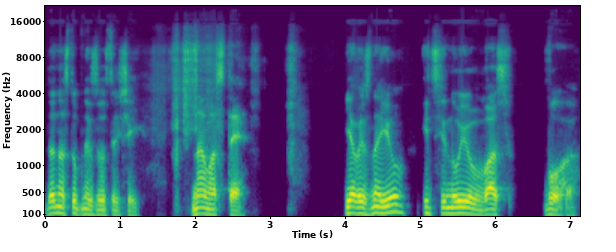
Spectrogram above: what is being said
до наступних зустрічей. Намасте. Я визнаю і ціную вас Бога.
